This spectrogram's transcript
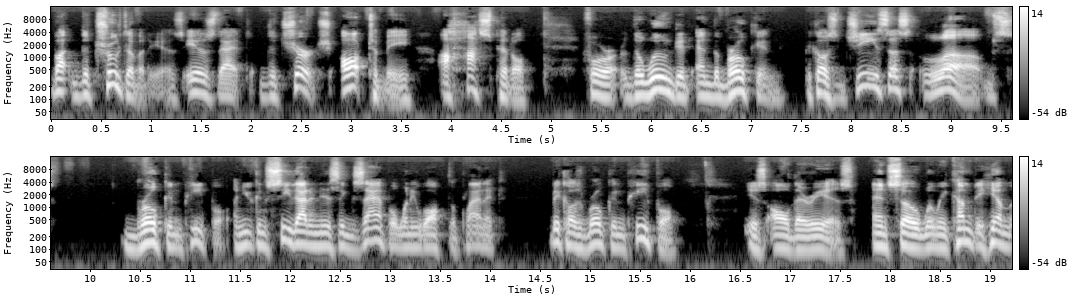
But the truth of it is, is that the church ought to be a hospital for the wounded and the broken because Jesus loves broken people. And you can see that in his example when he walked the planet, because broken people is all there is. And so when we come to him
